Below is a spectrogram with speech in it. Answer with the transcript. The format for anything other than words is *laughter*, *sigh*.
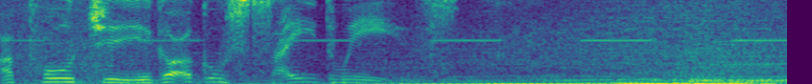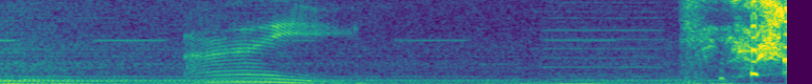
I told you, you gotta go sideways. Aye. *laughs*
